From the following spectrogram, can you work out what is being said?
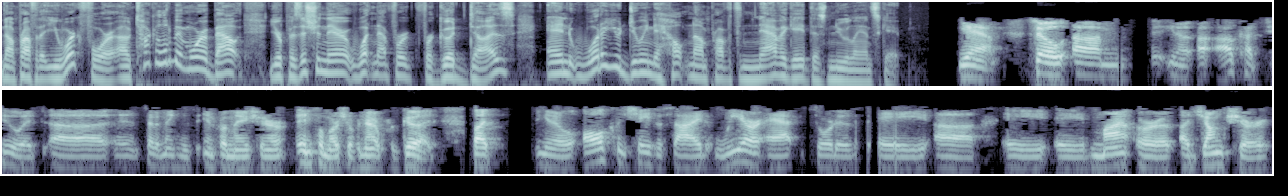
nonprofit that you work for. Uh, talk a little bit more about your position there, what Network for Good does, and what are you doing to help nonprofits navigate this new landscape? Yeah. So, um, you know, I'll cut to it uh, instead of making this information or infomercial for Network for Good. But you know, all cliches aside, we are at sort of a uh, a a or a, juncture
